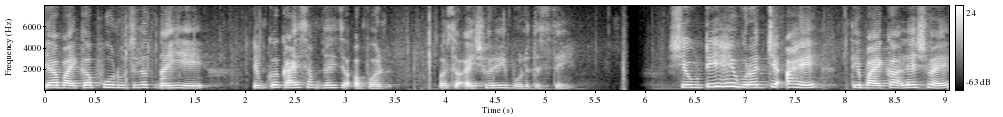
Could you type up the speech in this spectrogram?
त्या बायका फोन उचलत नाही आहे नेमकं काय समजायचं आपण? असं ऐश्वर्याही बोलत असते. शेवटी हे व्रत जे आहे ते बायका आल्याशिवाय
